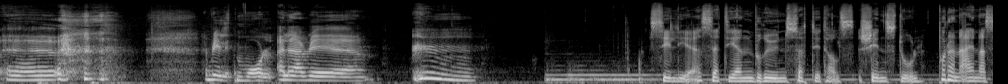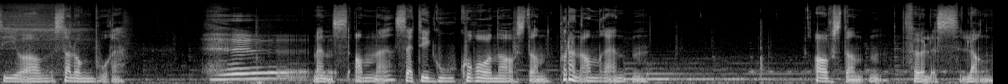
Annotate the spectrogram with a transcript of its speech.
Eh, jeg blir litt mål Eller jeg blir Silje setter i en brun 70-talls skinnstol på den ene sida av salongbordet. Mens Anne setter i god koronaavstand på den andre enden. Avstanden føles lang.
